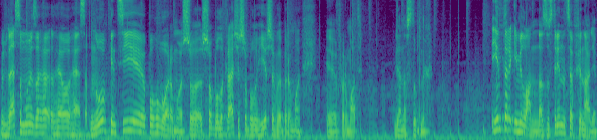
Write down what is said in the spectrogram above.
Вже сумую за Ге- Геогесер. Ну, в кінці поговоримо, що, що було краще, що було гірше, виберемо е, формат для наступних. Інтер і Мілан нас зустрінуться в фіналі.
